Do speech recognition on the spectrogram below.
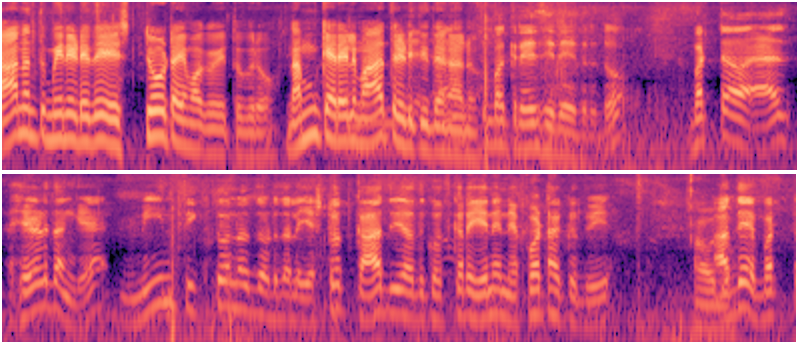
ನಾನಂತೂ ಮೀನು ಹಿಡಿಯೋದೇ ಎಷ್ಟೋ ಟೈಮ್ ಆಗೋಯ್ತು ಗುರು ನಮ್ಮ ಕೆರೆಯಲ್ಲಿ ಮಾತ್ರ ಹಿಡಿತಿದ್ದೆ ನಾನು. ತುಂಬಾ ಕ್ರೇಜ್ ಇದೆ ಇದ್ರದ್ದು. ಬಟ್ ಹೇಳ್ದಂಗೆ ಮೀನ್ ಸಿಕ್ತು ಅನ್ನೋದು ದೊಡ್ಡದಲ್ಲ ಎಷ್ಟೊತ್ತು ಕಾದ್ವಿ ಅದಕ್ಕೋಸ್ಕರ ಏನೇನು ಎಫರ್ಟ್ ಹಾಕಿದ್ವಿ. ಹೌದು. ಅದೇ ಬಟ್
